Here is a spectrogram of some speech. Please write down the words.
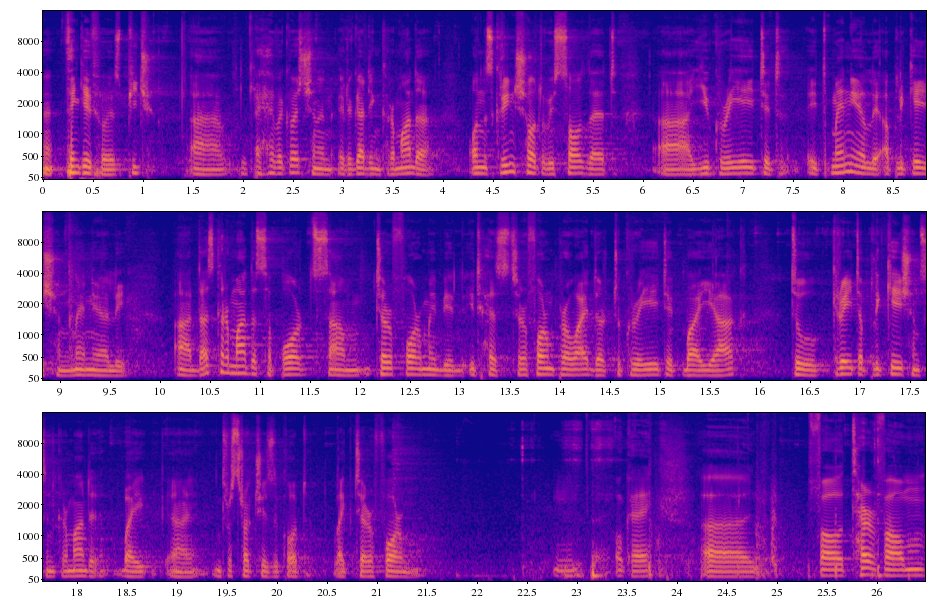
Uh, Thank you for your speech. Uh, I have a question regarding Karmada. On the screenshot, we saw that uh, you created it manually, application manually. Uh, does Karmada support some Terraform? Maybe it has Terraform provider to create it by Yak. To create applications in Karmada by uh, infrastructure as a code, like Terraform? Mm, okay. Uh, for Terraform,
